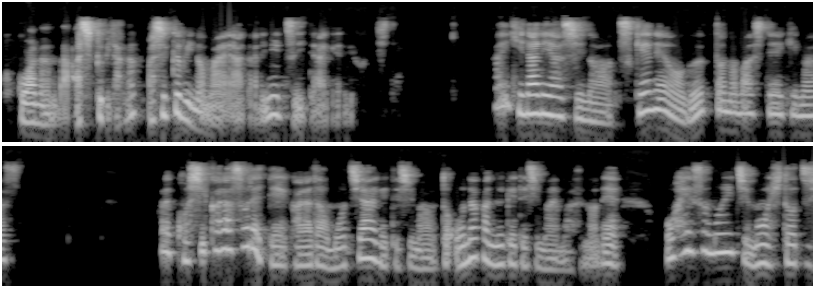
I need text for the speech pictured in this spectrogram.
ここはなんだ？足首だな。足首の前あたりについてあげるように。はい、左足の付け根をぐっと伸ばしていきます。これ腰から反れて体を持ち上げてしまうとお腹抜けてしまいますので、おへその位置も一つ引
